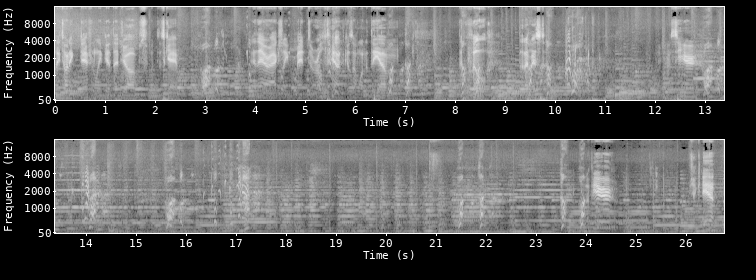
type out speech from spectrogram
Playtonic definitely did their jobs with this game. And they are actually meant to roll down because I wanted the, um, the quill that I missed. Goes here. Up here. Check it out.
